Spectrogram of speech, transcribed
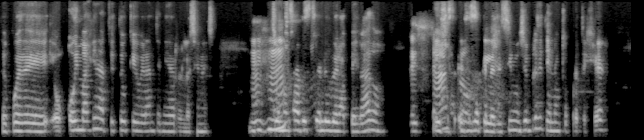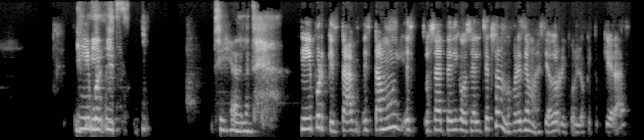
te puede, o, imagínate tú que hubieran tenido relaciones, tú no sabes qué le hubiera pegado. Exacto. Eso, es lo que le decimos, siempre se tienen que proteger. Sí, porque... sí, adelante. Sí, porque está, está muy, o sea, te digo, o sea, el sexo a lo mejor es demasiado rico, lo que tú quieras,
